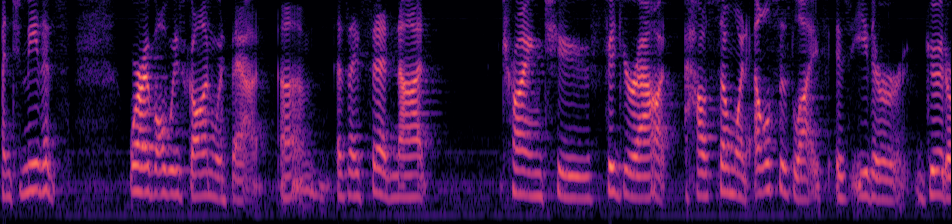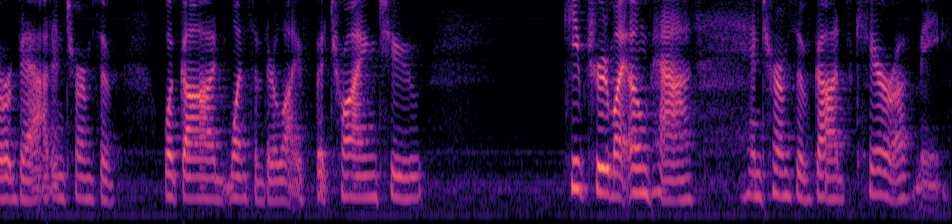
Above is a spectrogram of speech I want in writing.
And to me, that's where I've always gone with that. Um, as I said, not trying to figure out how someone else's life is either good or bad in terms of what God wants of their life, but trying to keep true to my own path in terms of God's care of me.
